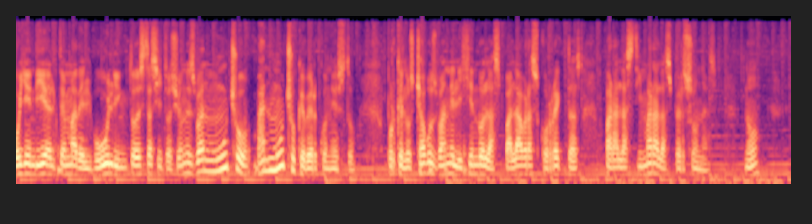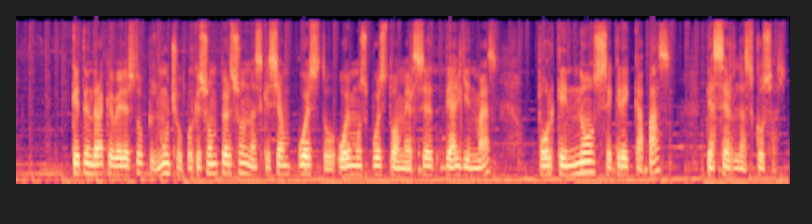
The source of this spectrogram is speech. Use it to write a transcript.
Hoy en día el tema del bullying, todas estas situaciones van mucho, van mucho que ver con esto, porque los chavos van eligiendo las palabras correctas para lastimar a las personas, ¿no? ¿Qué tendrá que ver esto? Pues mucho, porque son personas que se han puesto o hemos puesto a merced de alguien más porque no se cree capaz de hacer las cosas,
